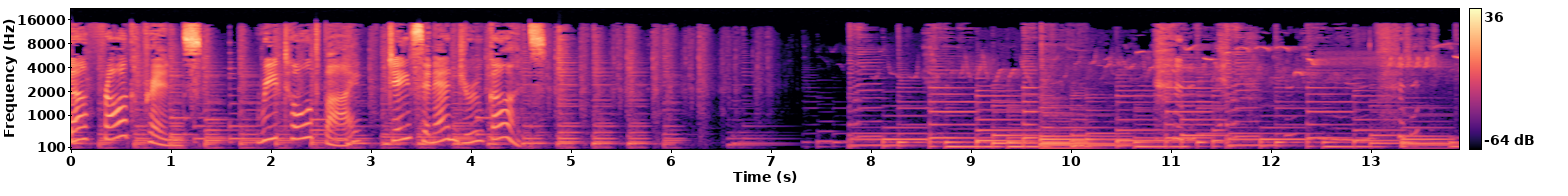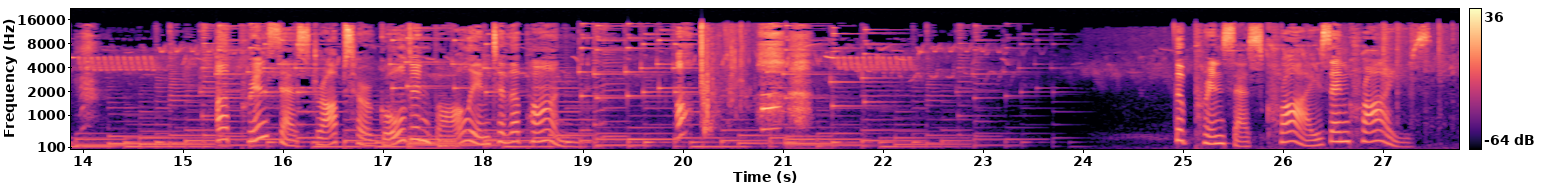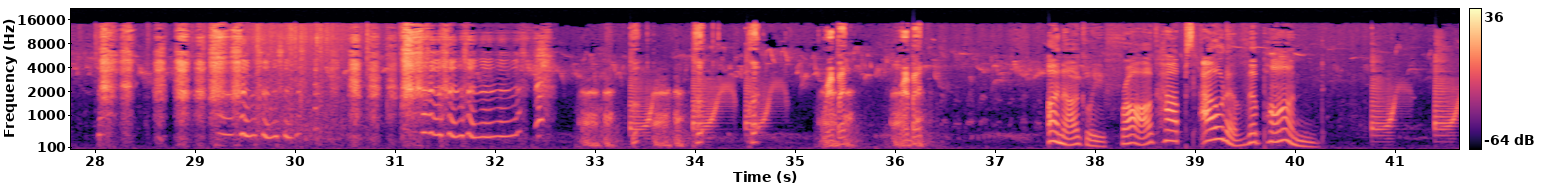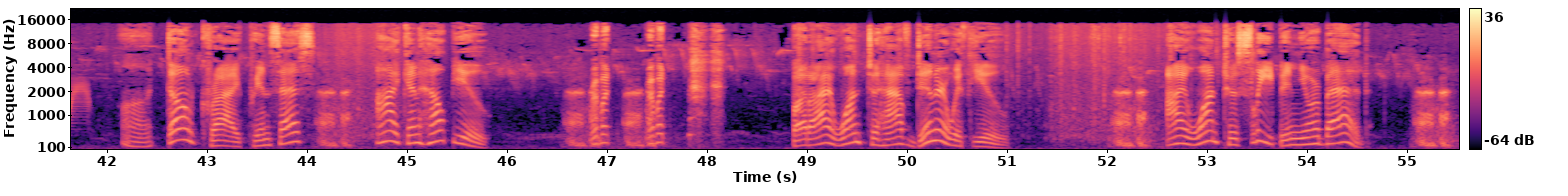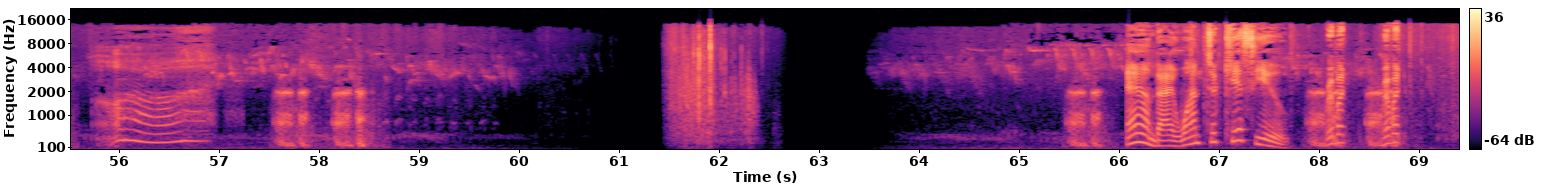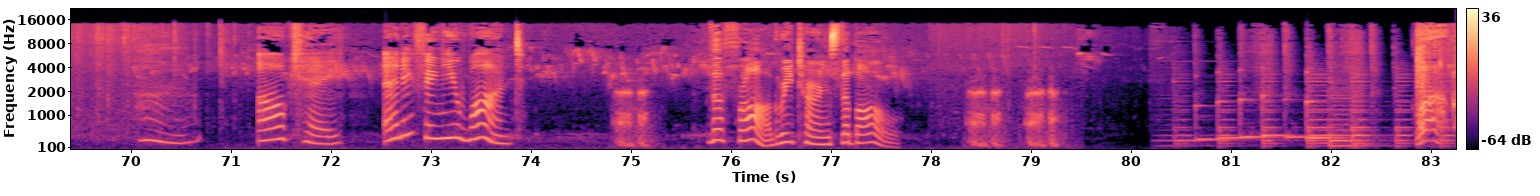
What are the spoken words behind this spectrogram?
The Frog Prince. Retold by Jason Andrew Gotts. A princess drops her golden ball into the pond. The princess cries and cries. Ribbit, ribbit. An ugly frog hops out of the pond. Oh, don't cry, princess. I can help you. Ribbit, ribbit. But I want to have dinner with you. I want to sleep in your bed. And I want to kiss you. Ribbit, ribbit. Hmm. Okay, anything you want. The frog returns the ball. Whoa.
